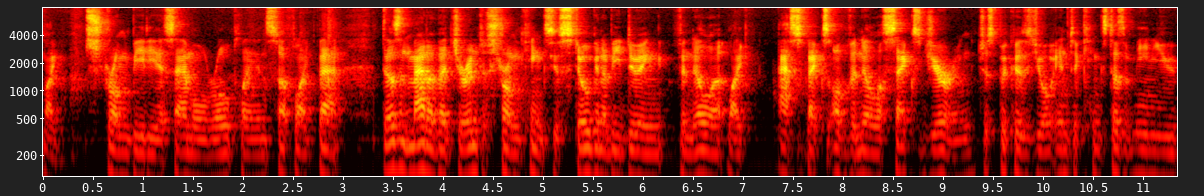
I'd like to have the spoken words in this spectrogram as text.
like strong BDSM or roleplay and stuff like that, doesn't matter that you're into strong kinks. You're still going to be doing vanilla like aspects of vanilla sex during. Just because you're into kinks doesn't mean you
